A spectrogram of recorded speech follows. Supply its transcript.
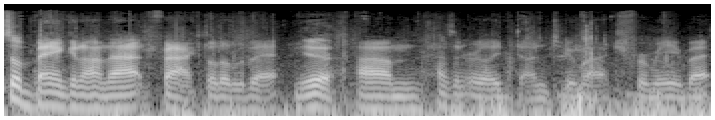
still banking on that fact a little bit. yeah. Um, hasn't really done too much for me, but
